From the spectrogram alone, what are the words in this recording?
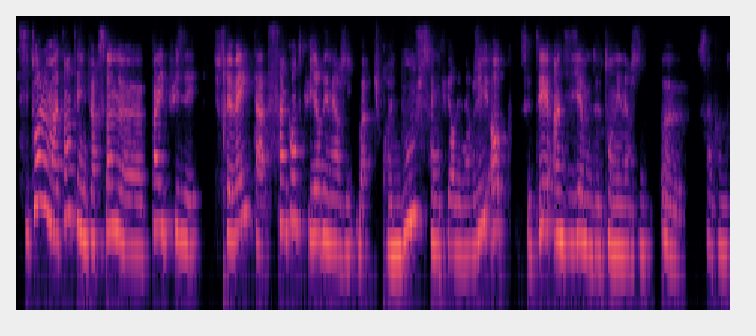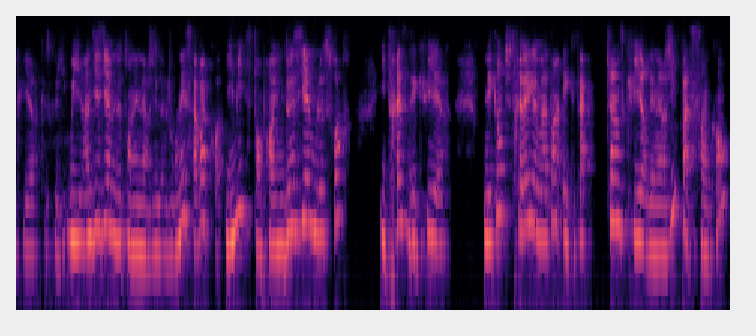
Si toi, le matin, tu es une personne euh, pas épuisée, tu te réveilles, tu as 50 cuillères d'énergie. Bah, tu prends une douche, 5 cuillères d'énergie, hop, c'était un dixième de ton énergie. Euh, 50 cuillères, qu'est-ce que je dis? Oui, un dixième de ton énergie de la journée, ça va quoi. Limite, tu en prends une deuxième le soir, il te reste des cuillères. Mais quand tu te réveilles le matin et que tu as 15 cuillères d'énergie, pas 50,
